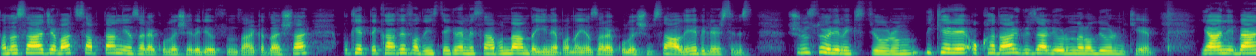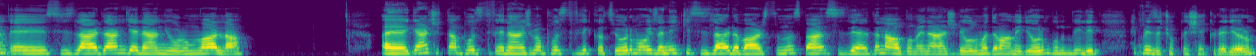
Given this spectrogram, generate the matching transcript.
bana sadece WhatsApp'tan yazarak ulaşabiliyorsunuz arkadaşlar. Buketle Kahve Falı Instagram hesabından da yine bana yazarak ulaşım sağlayabilirsiniz. Şunu söylemek istiyorum. Bir kere o kadar güzel yorumlar alıyorum ki. Yani ben e, sizlerden gelen yorumlarla e, gerçekten pozitif enerjime pozitiflik katıyorum. O yüzden iyi ki sizler de varsınız. Ben sizlerden aldığım enerjiyle yoluma devam ediyorum. Bunu bilin. Hepinize çok teşekkür ediyorum.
